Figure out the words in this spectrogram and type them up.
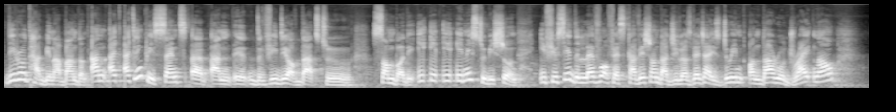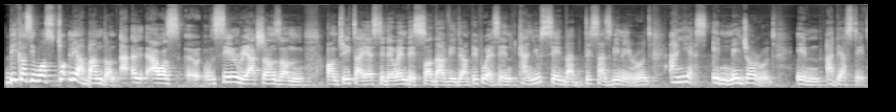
the road had been abandoned. And I, I think we sent uh, an, uh, the video of that to somebody. It, it, it, needs to be shown. If you see the level of excavation that Julius Beja is doing on that road right now, because it was totally abandoned. I, I, was uh, seeing reactions on, on Twitter yesterday when they saw that video, and people were saying, Can you say that this has been a road? And yes, a major road in Abia State.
